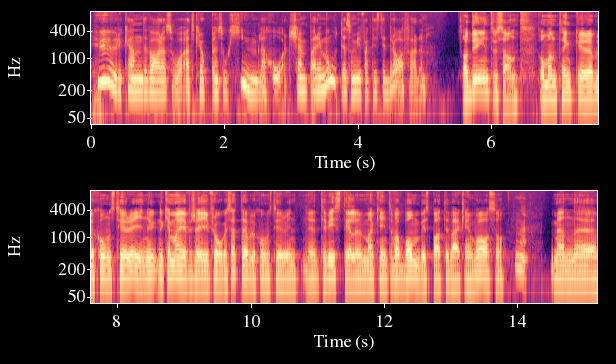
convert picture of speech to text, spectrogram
Hur kan det vara så att kroppen så himla hårt kämpar emot det som ju faktiskt är bra för den? Ja, det är intressant. Om man tänker evolutionsteori, nu, nu kan man ju för sig ifrågasätta evolutionsteorin eh, till viss del, man kan ju inte vara bombis på att det verkligen var så. Nej. Men eh,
